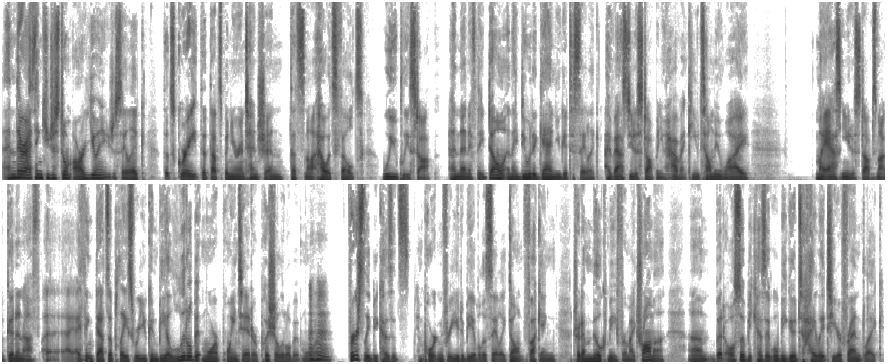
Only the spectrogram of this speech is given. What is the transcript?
And there, I think you just don't argue and you just say, like, that's great that that's been your intention. That's not how it's felt. Will you please stop? And then if they don't and they do it again, you get to say, like, I've asked you to stop and you haven't. Can you tell me why my asking you to stop is not good enough? I, I think that's a place where you can be a little bit more pointed or push a little bit more. Mhm. Firstly, because it's important for you to be able to say, like, don't fucking try to milk me for my trauma. Um, but also because it will be good to highlight to your friend, like,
